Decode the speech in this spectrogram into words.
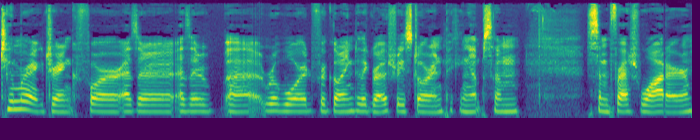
turmeric drink for as a as a uh, reward for going to the grocery store and picking up some some fresh water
